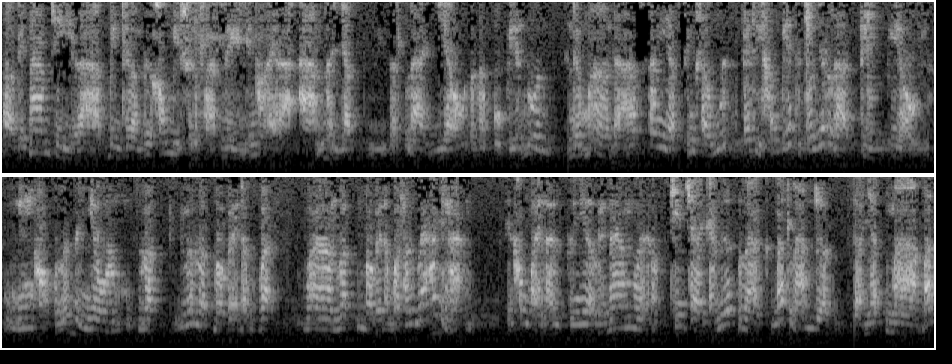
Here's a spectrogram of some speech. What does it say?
ở Việt Nam thì là bình thường tôi không bị xử phạt gì nhưng lại là án ở Nhật rất là nhiều, rất là phổ biến luôn. Nếu mà đã sang Nhật sinh sống, cái gì không biết thì tốt nhất là tìm hiểu. Họ có rất là nhiều luật, như luật bảo vệ động vật và luật bảo vệ động vật hoang dã chẳng hạn chứ không phải là cứ như ở Việt Nam trên trời cả nước là bắt là ăn được ở Nhật mà bắt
